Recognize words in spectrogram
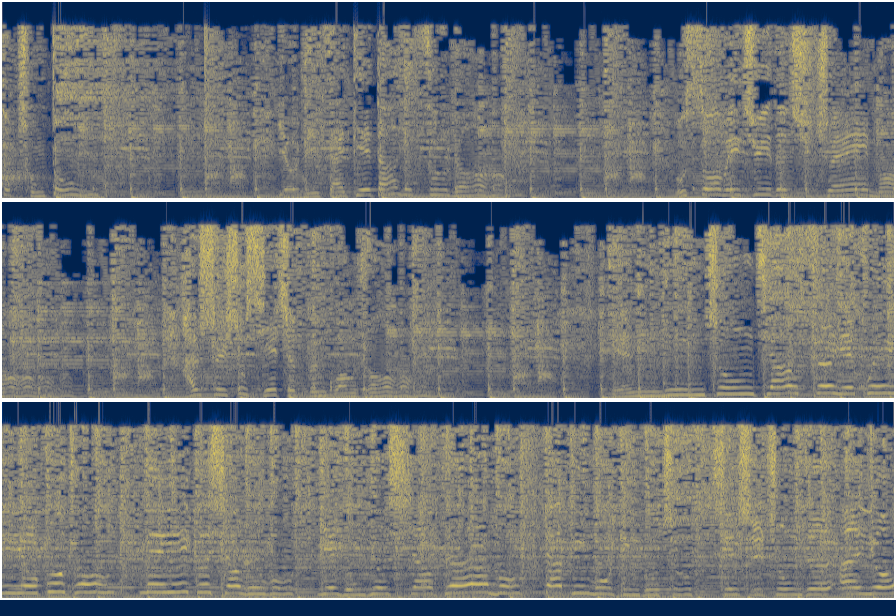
的冲动，有你在，跌倒也从容，无所畏惧的去追梦。汗水书写这份光荣。电影中角色也会有不同，每一个小人物也拥有小的梦。大屏幕映不出现实中的暗涌，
